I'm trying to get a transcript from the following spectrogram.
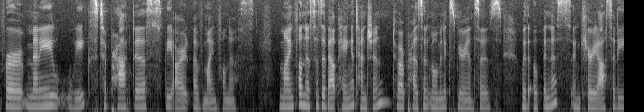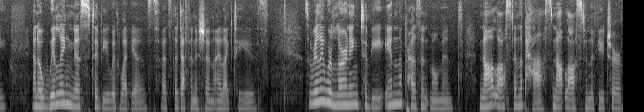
for many weeks to practice the art of mindfulness. Mindfulness is about paying attention to our present moment experiences with openness and curiosity and a willingness to be with what is. That's the definition I like to use. So, really, we're learning to be in the present moment, not lost in the past, not lost in the future.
